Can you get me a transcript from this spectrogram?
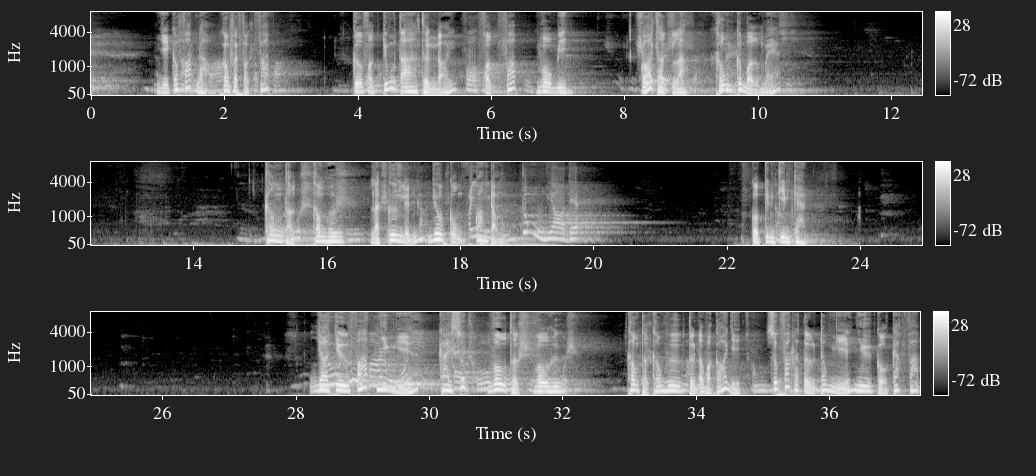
Vì có Pháp nào không phải Phật Pháp? Cửa Phật chúng ta thường nói Phật Pháp vô biên. Có thật là không có bờ mé. Không thật, không hư Là cương lĩnh vô cùng quan trọng. Của Kinh Kim Cang. Do chư Pháp như nghĩa, Khai xuất vô thực, vô hư. Không thật không hư, từ đâu mà có gì Xuất phát ra từ trong nghĩa như của các Pháp.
